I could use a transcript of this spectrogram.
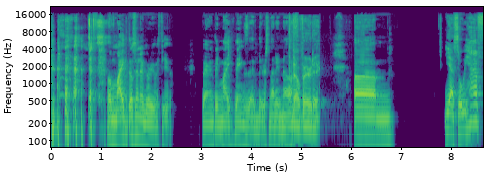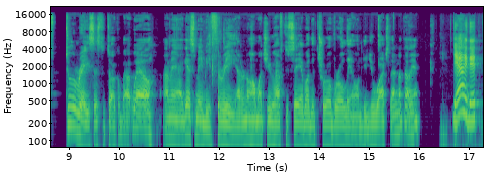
well, Mike doesn't agree with you apparently Mike thinks that there's not enough. Valverde. Um, yeah, so we have two races to talk about. Well, I mean, I guess maybe three. I don't know how much you have to say about the Tro-Bro Léon. Did you watch that, Natalia? Yeah, I did.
